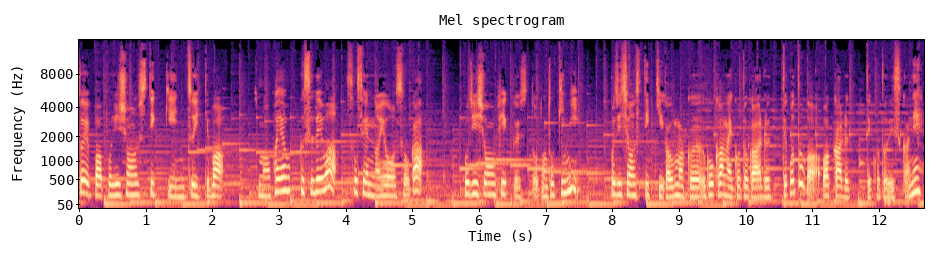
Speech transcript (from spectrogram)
例えば position sticky についてはその Firefox では祖先の要素が position fixed の時に position sticky がうまく動かないことがあるってことがわかるってことですかね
